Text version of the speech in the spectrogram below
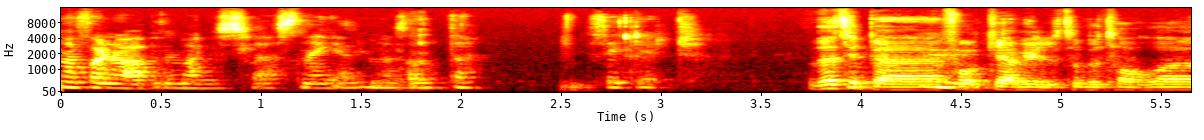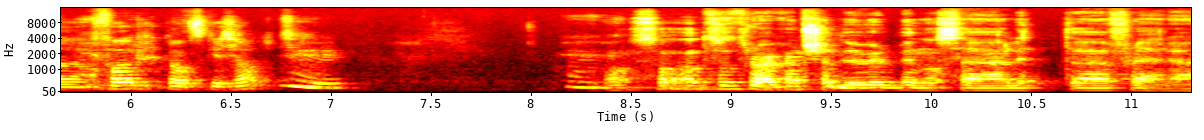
Man får noe abonnementsløsning eller noe sånt. da. Sikkert. Det tipper jeg mm. folk er villige til å betale for ganske kjapt. Mm. Ja. Så, så, tror jeg kanskje du vil begynne å se litt uh, flere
